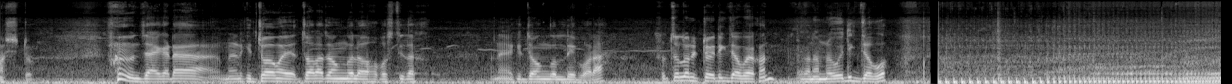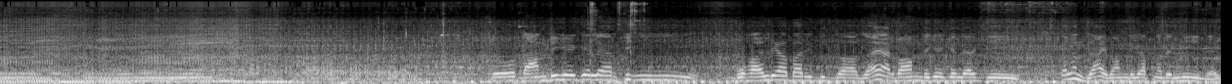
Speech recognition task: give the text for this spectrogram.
নষ্ট। জায়গাটা মানে আর কি জলা জঙ্গলে অবস্থিত। মানে আর কি জঙ্গল দিয়ে ভরা। তো চলুন একটু ওইদিক যাব এখন। এখন আমরা ওইদিক যাব। তো ডান দিকে গেলে আর কি গোহালিয়া বাড়ির দিক যাওয়া যায়, আর বাম দিকে গেলে আর কি, চলুন যাই, বাম দিকে আপনাদের নিয়ে যাই।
